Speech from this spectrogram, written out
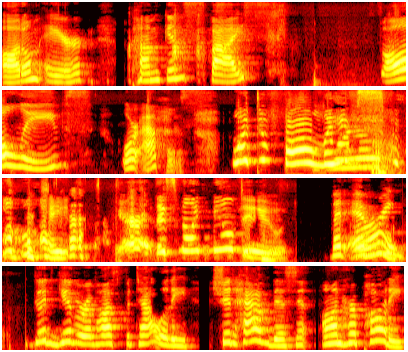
autumn air, pumpkin spice, fall leaves, or apples. What do fall leaves smell like? they smell like mildew. But every right. good giver of hospitality should have this on her potty.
